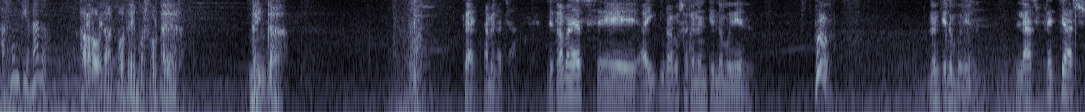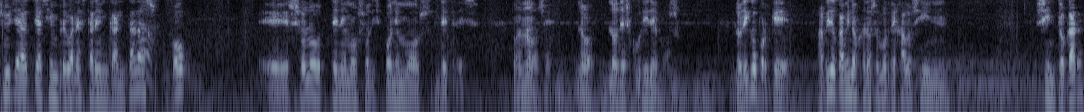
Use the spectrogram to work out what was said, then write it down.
Ha funcionado. Ahora podemos volver. Venga. Trae, dame la hacha. De todas maneras, eh, hay una cosa que no entiendo muy bien. No entiendo muy bien. ¿Las flechas suyas ya siempre van a estar encantadas o eh, solo tenemos o disponemos de tres? Bueno, no lo sé. Lo, lo descubriremos. Lo digo porque ha habido caminos que nos hemos dejado sin, sin tocar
